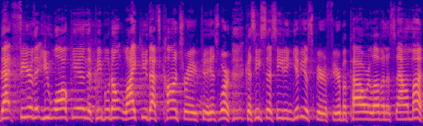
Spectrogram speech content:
that fear that you walk in, that people don't like you, that's contrary to his word. Because he says he didn't give you a spirit of fear, but power, love, and a sound mind.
